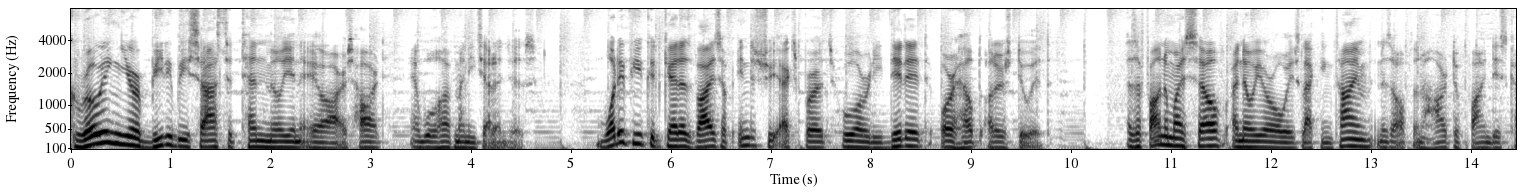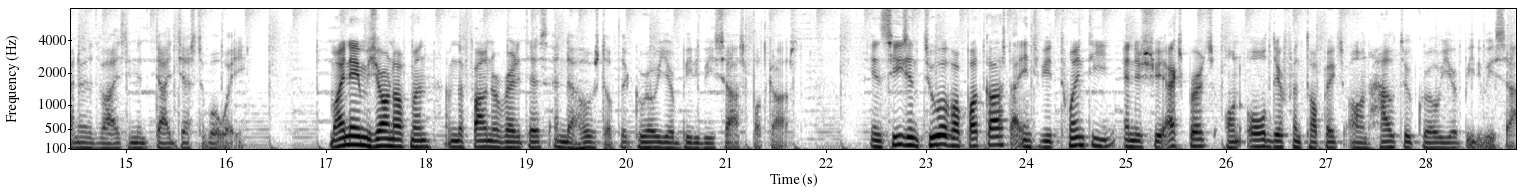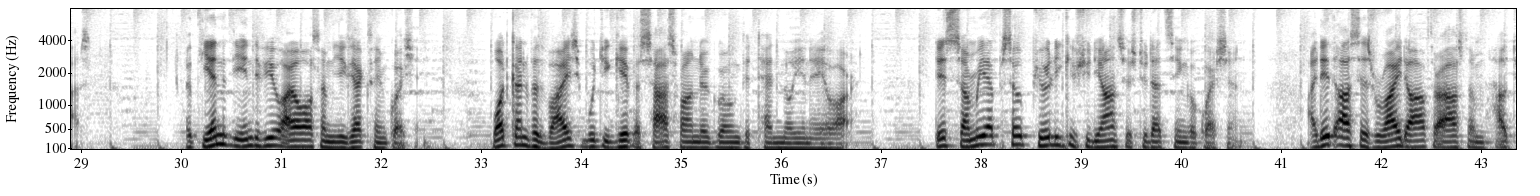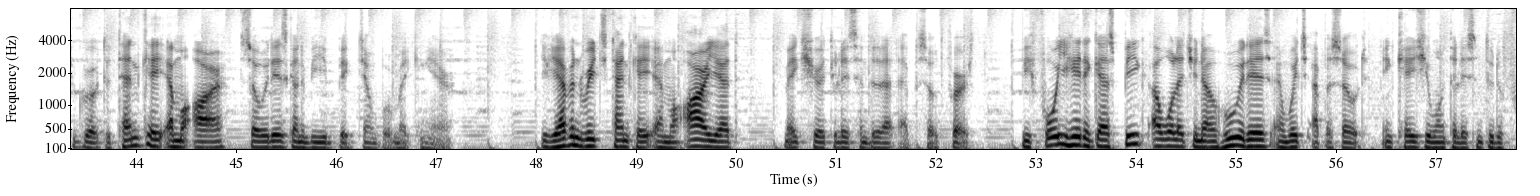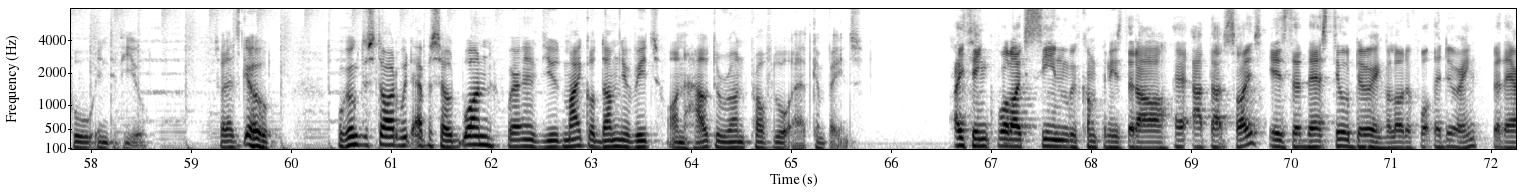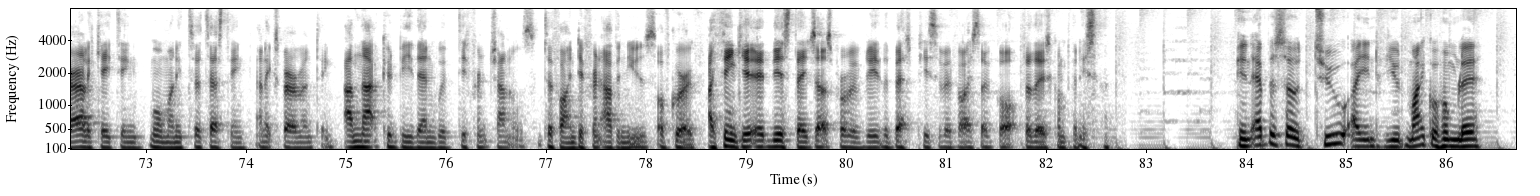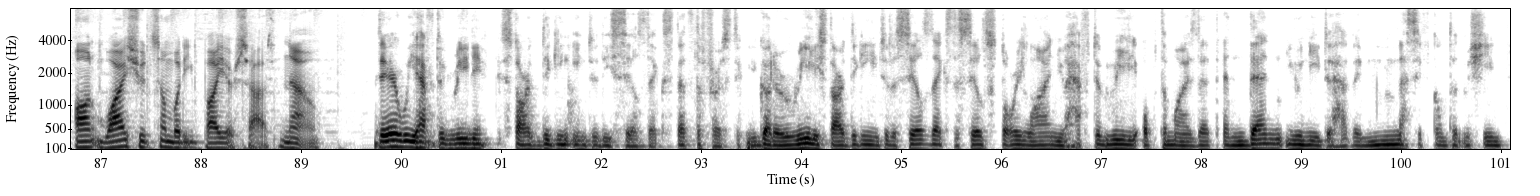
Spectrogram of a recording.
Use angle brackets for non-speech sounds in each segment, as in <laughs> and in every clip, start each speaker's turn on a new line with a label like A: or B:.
A: Growing your B2B SaaS to 10 million ARR is hard and will have many challenges. What if you could get advice of industry experts who already did it or helped others do it? As a founder myself, I know you're always lacking time and it's often hard to find this kind of advice in a digestible way. My name is Joran Hofman, I'm the founder of Reditus and the host of the Grow Your B2B SaaS podcast. In season 2 of our podcast, I interviewed 20 industry experts on all different topics on how to grow your B2B SaaS. At the end of the interview, I asked him the exact same question. What kind of advice would you give a SaaS founder growing to 10 million ARR? This summary episode purely gives you the answers to that single question. I did ask this right after I asked them how to grow to 10k MRR, so it is going to be a big jump we're making here. If you haven't reached 10k MRR yet, make sure to listen to that episode first. Before you hear the guest speak, I will let you know who it is and which episode, in case you want to listen to the full interview. So let's go. We're going to start with episode 1, where I interviewed Michael Damnjanovic on how to run profitable ad campaigns.
B: I think what I've seen with companies that are uh, at that size is that they're still doing a lot of what they're doing, but they're allocating more money to testing and experimenting. And that could be then with different channels to find different avenues of growth. I think at this stage, that's probably the best piece of advice I've got for those companies. <laughs>
A: In episode 2, I interviewed Michael Humblet, on why should somebody buy your SaaS now?
C: There we have to really start digging into these sales decks. That's the first thing. You got to really start digging into the sales decks, the sales storyline. You have to really optimize that. And then you need to have a massive content machine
